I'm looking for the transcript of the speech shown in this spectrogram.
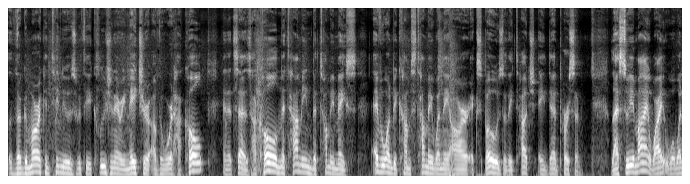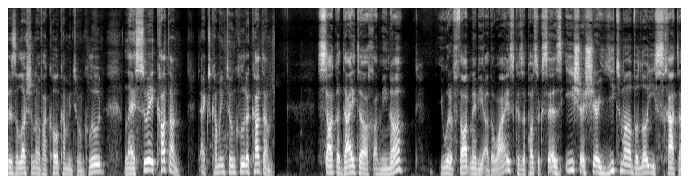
The Gemara continues with the exclusionary nature of the word hakol, and it says, Hakol metamin betami mace. Everyone becomes tame when they are exposed or they touch a dead person. Lasuyamai, why? Well, what is the lashon of hakol coming to include? Lasuye katan. That's coming to include a katan. Salkadaitach amina. You would have thought maybe otherwise, because the pasuk says, "Ish asher yitma v'lo yischata."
